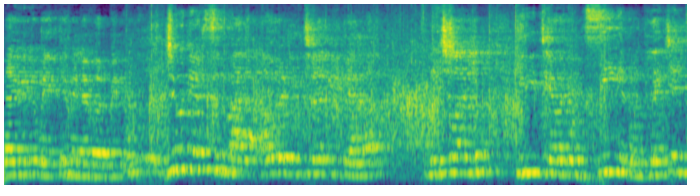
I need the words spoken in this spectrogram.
ದಯವಿಟ್ಟು ವೇದಿಕೆ ಮೇಲೆ ಬರಬೇಕು ಜೂನಿಯರ್ ಸಿನಿಮಾದ ಅವರ ಜರ್ನಿ ಇದೆಯಲ್ಲ ನಿಜವಾಗ್ಲೂ ಕಿರೀಟಿ ಅವರು ಒಂದು ಸೀನಿಯರ್ ಒಂದು ಲೆಜೆಂಡ್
